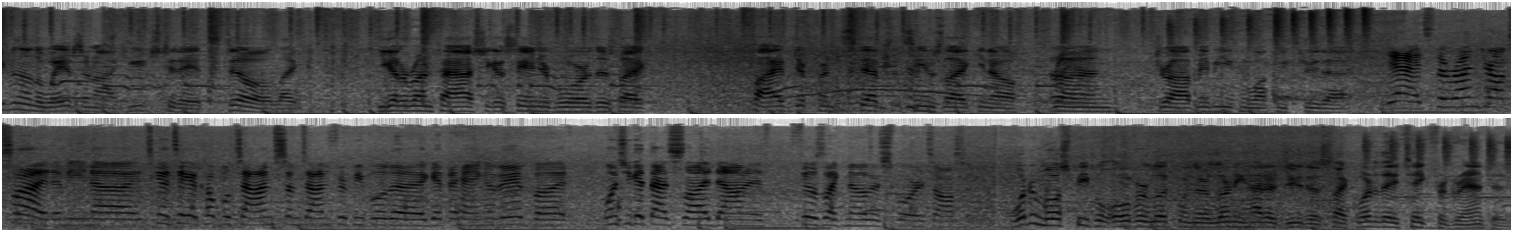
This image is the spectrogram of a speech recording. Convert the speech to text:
even though the waves are not huge today, it's still like you got to run fast, you got to stay on your board. There's like five different steps, it seems like, you know, run, drop. Maybe you can walk me through that. Yeah, it's the run, drop, slide. I mean, uh, it's going to take a couple times sometimes for people to get the hang of it, but once you get that slide down, it feels like no other sport. It's awesome. What do most people overlook when they're learning how to do this? Like, what do they take for granted?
